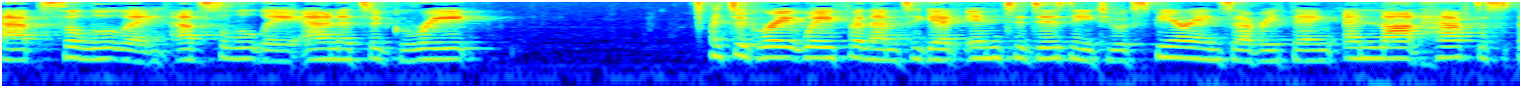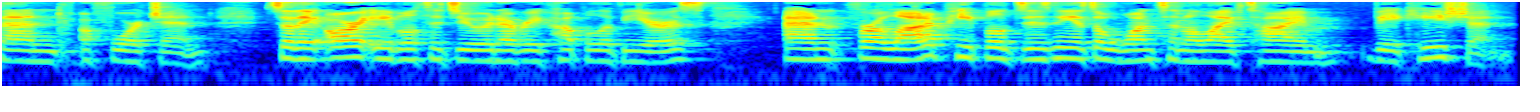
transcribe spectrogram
Absolutely, absolutely, and it's a great it's a great way for them to get into Disney to experience everything and not have to spend a fortune. So they are able to do it every couple of years. And for a lot of people, Disney is a once in a lifetime vacation.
